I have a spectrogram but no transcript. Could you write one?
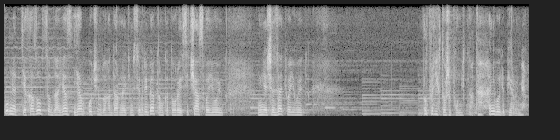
Помнят тех азовцев, да. Я, я очень благодарна этим всем ребятам, которые сейчас воюют. У меня сейчас зять воюет. Ну, про них тоже помнить надо. Они были первыми.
